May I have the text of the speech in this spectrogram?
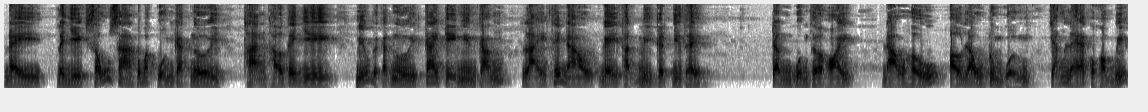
Đây là việc xấu xa của Bắc quận các ngươi, than thở cái gì, nếu là các ngươi cai trị nghiêm cẩn, lại thế nào gây thành bi kịch như thế? Trần quận thừa hỏi, đạo hữu ở lâu trung quận, chẳng lẽ còn không biết,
